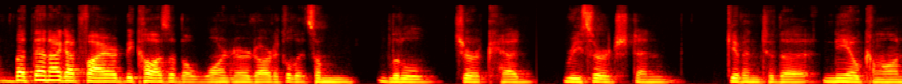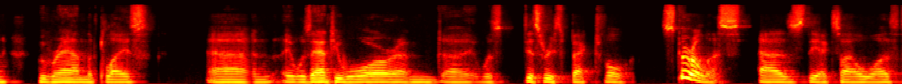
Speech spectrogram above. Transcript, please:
But then I got fired because of a War Nerd article that some little jerk had researched and given to the neocon who ran the place. And it was anti war and uh, it was disrespectful, scurrilous as the exile was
